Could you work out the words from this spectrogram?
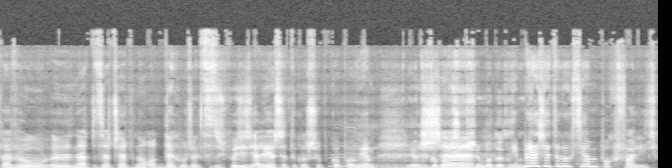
Paweł y, na, zaczerpnął oddechu, że chce coś powiedzieć, ale jeszcze tylko szybko powiem, Ja tylko że... prostu chciałem odetchnąć. Nie, bo ja się tego chciałam pochwalić,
